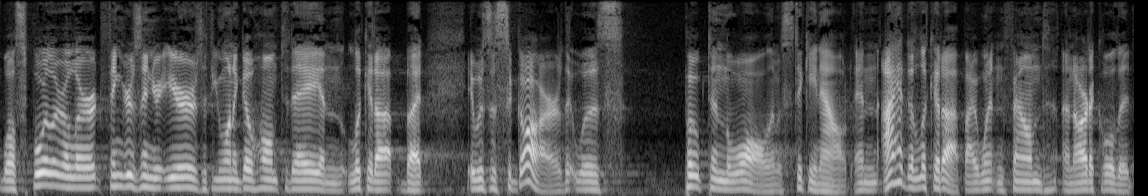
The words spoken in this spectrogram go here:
Well, spoiler alert, fingers in your ears if you want to go home today and look it up, but it was a cigar that was poked in the wall and was sticking out. And I had to look it up. I went and found an article that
